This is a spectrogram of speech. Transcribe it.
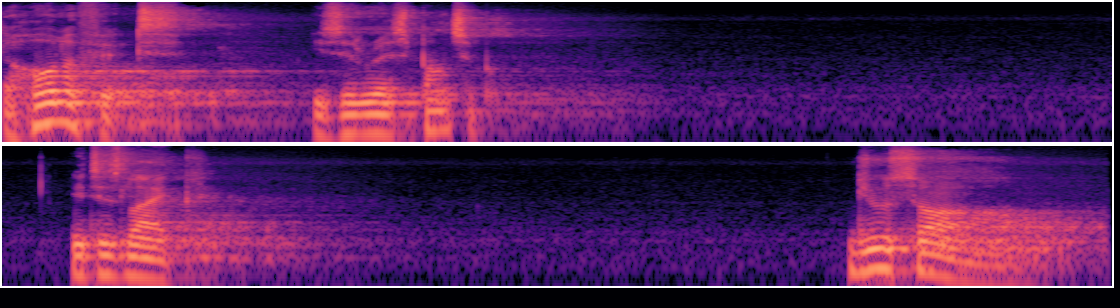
the whole of it is irresponsible. It is like you saw,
